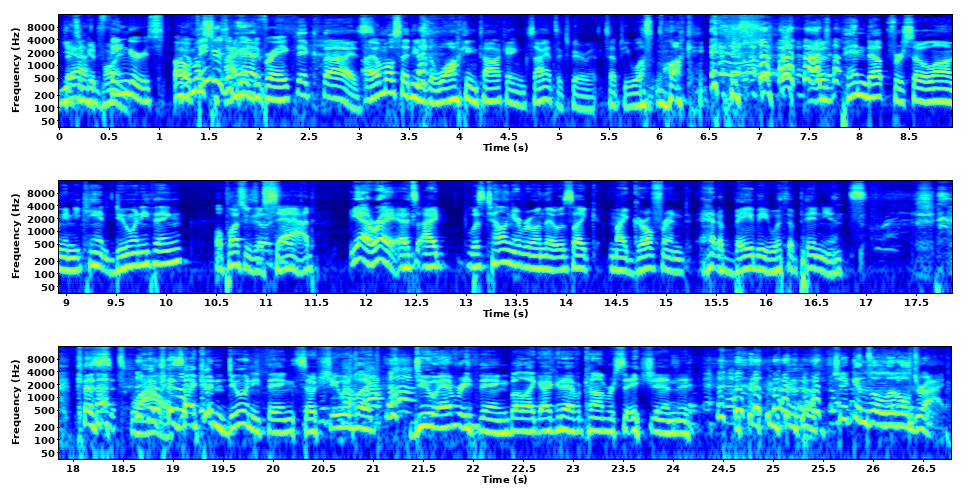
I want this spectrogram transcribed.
That's Yeah. a good point. Fingers. I Oh, almost- fingers are I good have to break. thick thighs. I almost said he was a walking, talking science experiment, except he wasn't walking. I was pinned up for so long, and you can't do anything. Well, plus you're just sad. Yeah, right. As I was telling everyone that it was like my girlfriend had a baby with opinions. Because Wow. I couldn't do anything, so she would like do everything, but like I could have a conversation. Chicken's a little dry.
